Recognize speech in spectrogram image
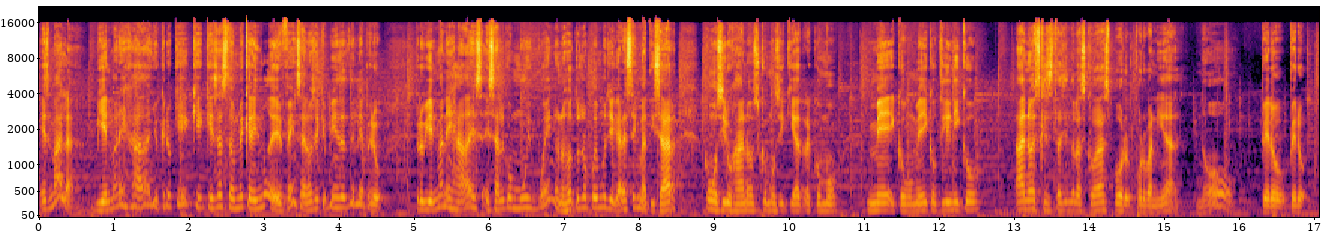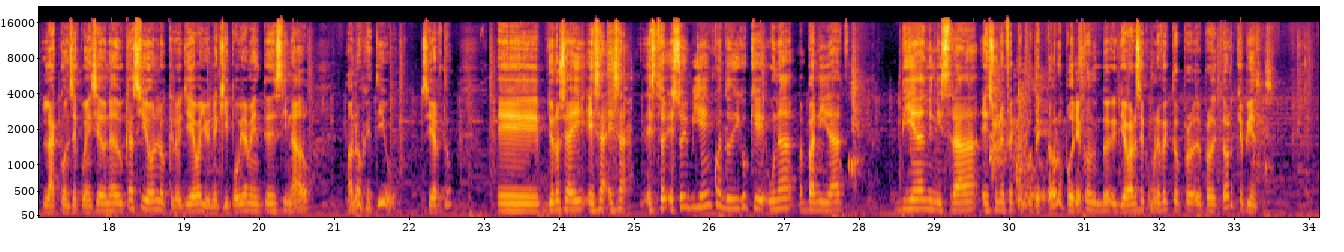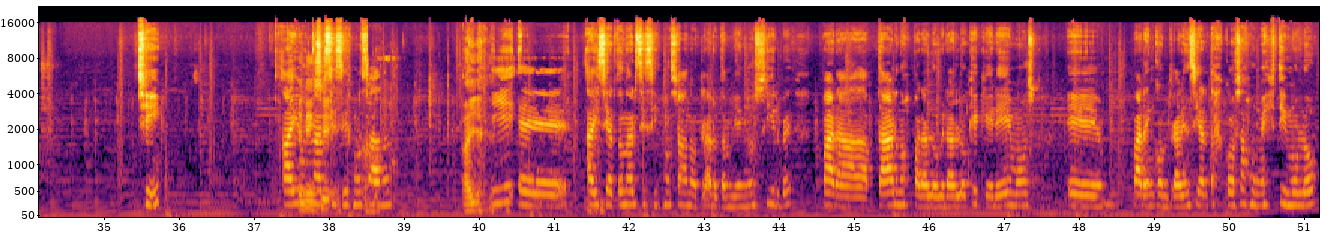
es mala. Bien manejada, yo creo que, es hasta un mecanismo de defensa. No sé qué piensas, Dele, pero, pero bien manejada es, es, algo muy bueno. Nosotros no podemos llegar a estigmatizar como cirujanos, como psiquiatra, como, me, como médico clínico ah, no, es que se está haciendo las cosas por, por vanidad. No, pero, pero la consecuencia de una educación, lo que lo lleva, y un equipo obviamente destinado a un objetivo, ¿cierto? Eh, yo no sé, ahí, esa, esa, estoy, estoy bien cuando digo que una vanidad bien administrada es un efecto protector o podría llevarse como un efecto protector. ¿Qué piensas? Sí. Hay un narcisismo sano. Y eh, hay cierto narcisismo sano, claro, también nos sirve para adaptarnos, para lograr lo que queremos, eh, para encontrar en ciertas cosas un estímulo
